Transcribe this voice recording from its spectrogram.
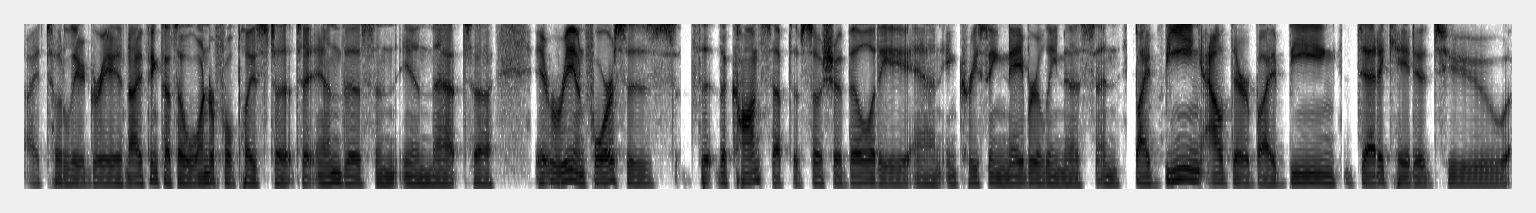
I totally agree, and I think that's a wonderful place to to end this. In, in that, uh, it reinforces the the concept of sociability and increasing neighborliness. And by being out there, by being dedicated to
